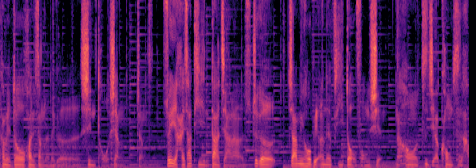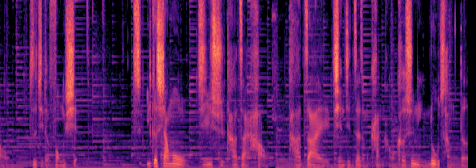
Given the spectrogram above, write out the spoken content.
他们也都换上了那个新头像这样子，所以还是要提醒大家啦，这个加密货币 NFT 都有风险，然后自己要控制好自己的风险。一个项目即使它再好，它在前景再怎么看好，可是你入场的。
